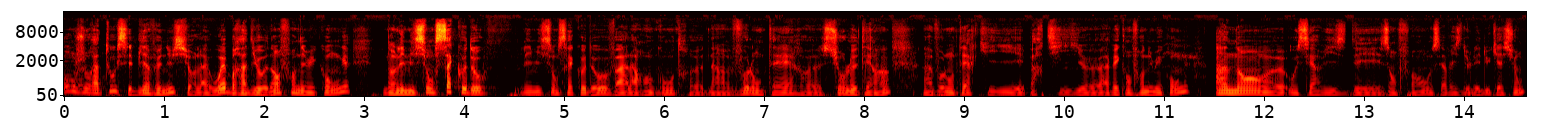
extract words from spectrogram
Bonjour à tous et bienvenue sur la web radio d'Enfants du Mekong dans l'émission Sakodo. L'émission Sakodo va à la rencontre d'un volontaire euh, sur le terrain, un volontaire qui est parti euh, avec Enfants du Mekong, un an euh, au service des enfants, au service de l'éducation.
